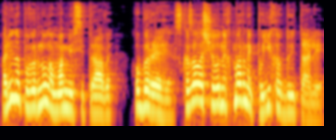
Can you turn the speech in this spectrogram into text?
Аліна повернула мамі всі трави, обереги, сказала, що гонехмарник поїхав до Італії.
